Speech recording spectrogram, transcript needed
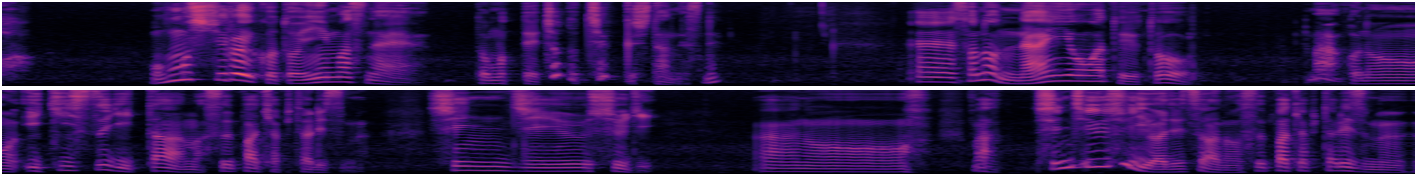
お面白いことを言いますねと思ってちょっとチェックしたんですね。えー、その内容はというとまあこの行き過ぎた、まあ、スーパーキャピタリズム新自由主義。あのまあ新自由主義は実はあのスーパーキャピタリズム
